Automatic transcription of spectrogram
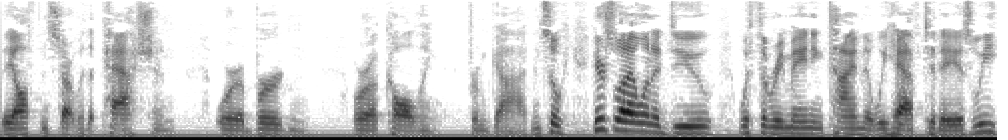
They often start with a passion or a burden or a calling from God. And so here's what I want to do with the remaining time that we have today as we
